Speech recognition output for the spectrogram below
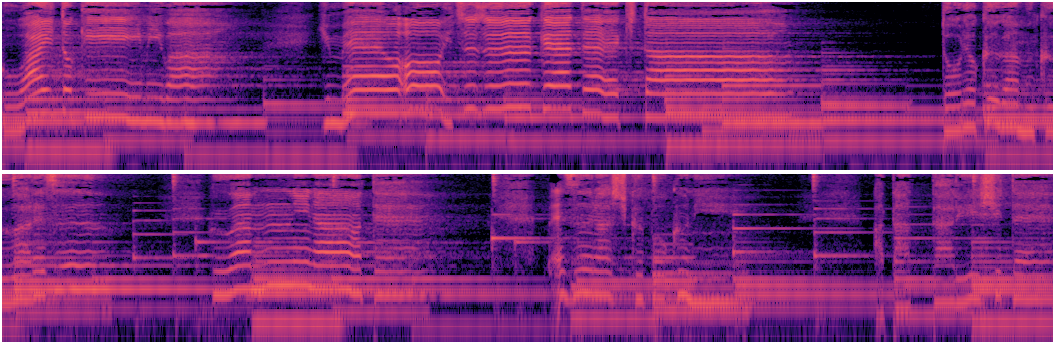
怖いと君は夢を追い続けてきた。努力が報われず不安になって珍しく僕にりして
